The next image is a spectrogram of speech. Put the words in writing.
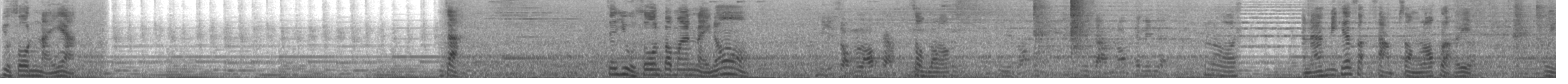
อยู่โซนไหนอะ จะอยู่โซนประมาณไหนนอมีสองล็อกอะสองล็อกมีล็อกมีสามล็อกแค่นี้แหละรออะนะมีแค่สสามสองล็อกเหรอเฮ้ยอุ้ย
